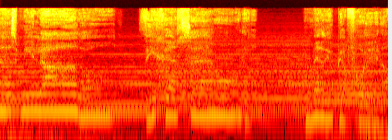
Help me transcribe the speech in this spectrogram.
Ese es mi lado, dije seguro, medio pie afuera,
